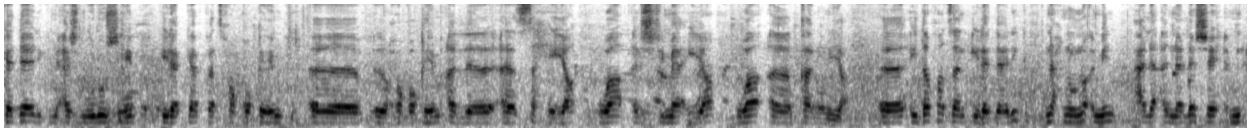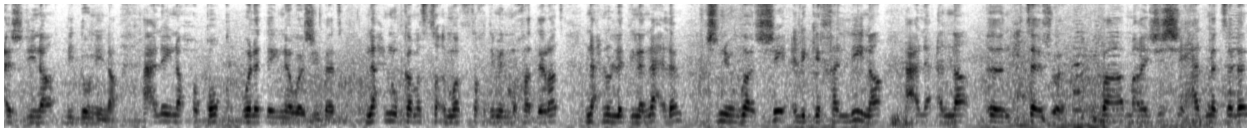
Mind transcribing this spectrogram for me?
كذلك من أجل ولوجهم إلى كافة حقوقهم آه، حقوقهم الصحية والاجتماعية والقانونية. آه، إضافة إلى ذلك نحن نؤمن على أن لا شيء من أجلنا بدوننا علينا حقوق ولدينا واجبات. نحن كمستخدمي المخدرات نحن الذين نعلم شنو هو الشيء اللي كيخلينا على أن آه، نحتاجوه فما غيجيش شي حد مثلا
